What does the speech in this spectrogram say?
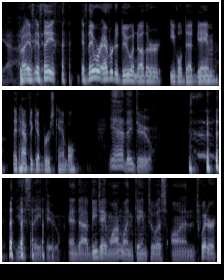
Yeah. But I if- if it. If they were ever to do another Evil Dead game, they'd have to get Bruce Campbell. yeah, they do. yes, they do. And uh, BJ Wanlin came to us on Twitter.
